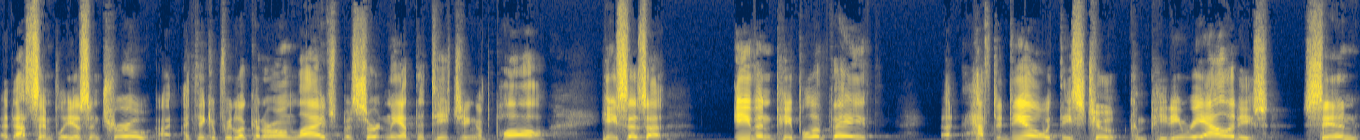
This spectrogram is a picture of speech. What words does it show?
Uh, that simply isn't true. I, I, think if we look at our own lives, but certainly at the teaching of Paul, he says uh, even people of faith uh, have to deal with these two competing realities sin,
